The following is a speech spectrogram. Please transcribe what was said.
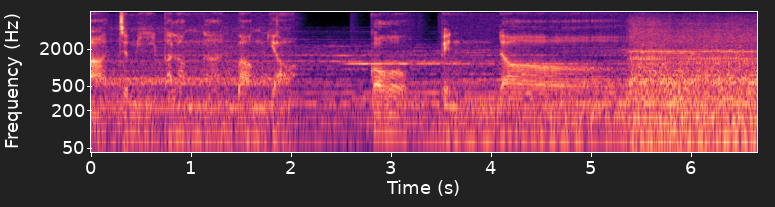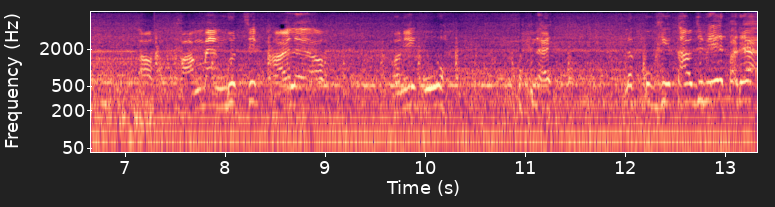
อาจจะมีพลังงานบางอย่างก็ เป็นด้อ้าวทางแม่งมืดซิบหายเลยเอาตอนนี้กูไปไหน แล้วกูขี่ตาม GPS มาเนี่ย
